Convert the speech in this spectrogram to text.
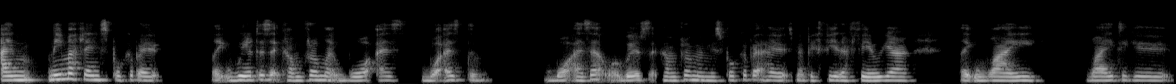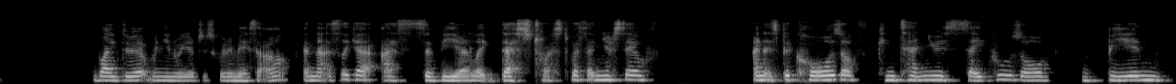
and me and my friend spoke about like where does it come from? Like, what is what is the what is it? Where does it come from? And we spoke about how it's maybe fear of failure. Like, why why do you why do it when you know you're just going to mess it up? And that's like a, a severe like distrust within yourself. And it's because of continuous cycles of being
